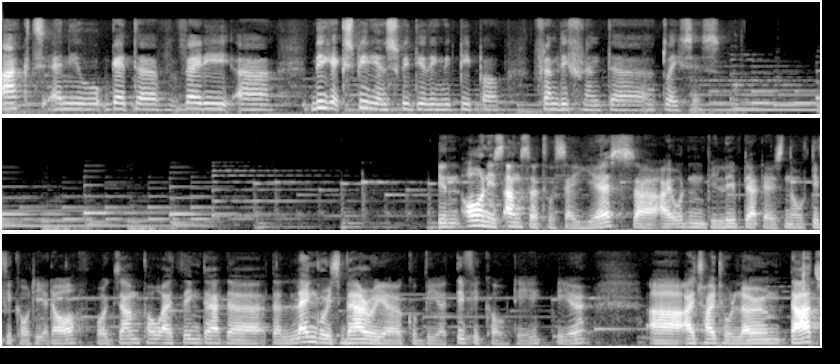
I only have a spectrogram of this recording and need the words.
act, and you get a very uh, big experience with dealing with people from different uh, places. In honest answer to say yes, uh, I wouldn't believe that there is no difficulty at all. For example, I think that the, the language barrier could be a difficulty here. Uh, I try to learn Dutch,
